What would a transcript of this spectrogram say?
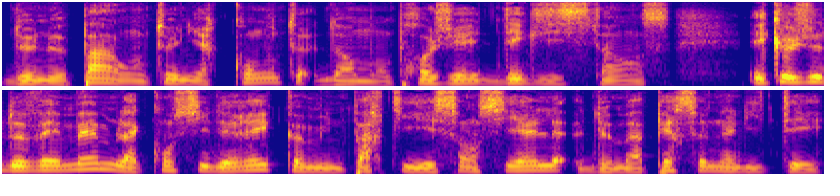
de ne pas en tenir compte dans mon projet d'existence, et que je devais même la considérer comme une partie essentielle de ma personnalité,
